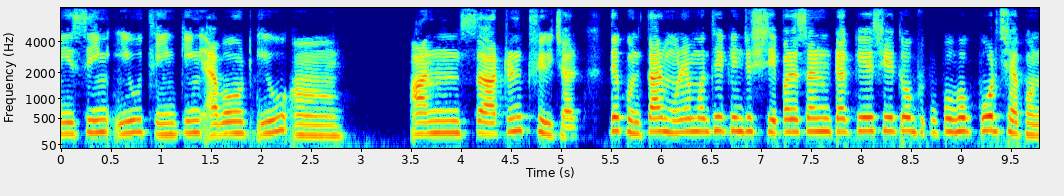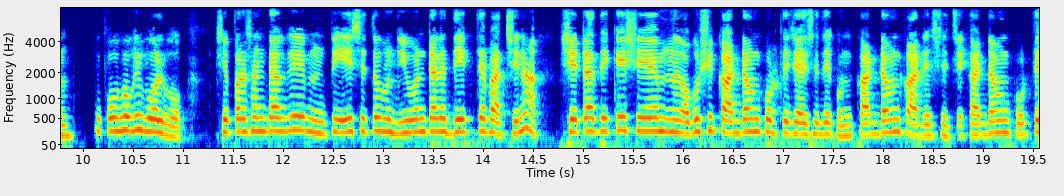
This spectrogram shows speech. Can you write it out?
missing you thinking about you uncertain future দেখুন, তার মনের মধ্যে কিন্তু সেপারেশনটাকে সে তো উপভোগ করছে এখন। উপভোগই বলব। সেপারেশনটাকে পেয়ে সে তো জীবনটাকে দেখতে পাচ্ছে না। সেটা থেকে সে অবশ্যই কাট ডাউন করতে চাইছে। দেখুন কাট ডাউন কার্ড এসেছে? কাট ডাউন করতে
